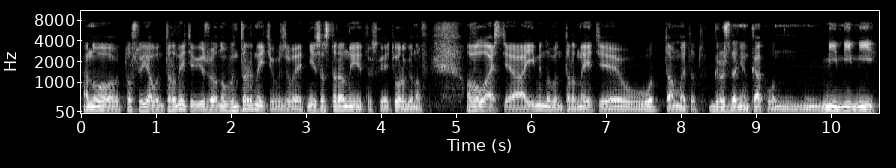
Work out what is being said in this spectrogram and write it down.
Оно, то, что я в интернете вижу, оно в интернете вызывает, не со стороны, так сказать, органов власти, а именно в интернете. Вот там этот гражданин, как он, ми-ми-ми,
